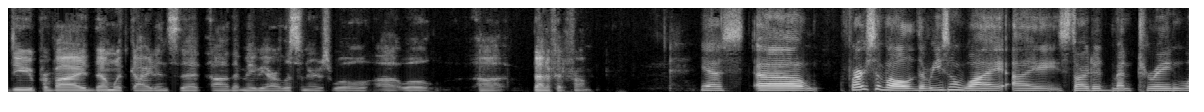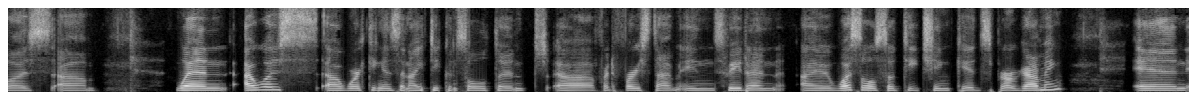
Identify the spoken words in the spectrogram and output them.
do you provide them with guidance that uh, that maybe our listeners will uh, will uh, benefit from? Yes. Uh, first of all, the reason why I started mentoring was um, when I was uh, working as an IT consultant uh, for the first time in Sweden. I was also teaching kids programming. And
